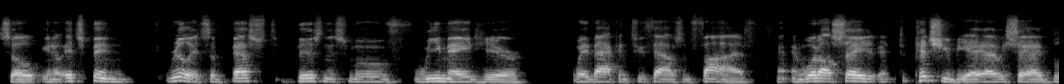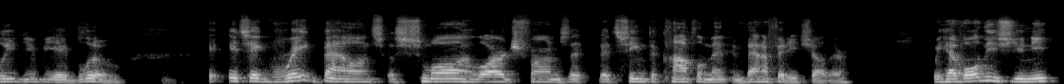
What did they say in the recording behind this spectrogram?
So, you know, it's been really, it's the best business move we made here way back in 2005. And what I'll say uh, to pitch UBA, I always say I bleed UBA blue. It's a great balance of small and large firms that, that seem to complement and benefit each other. We have all these unique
